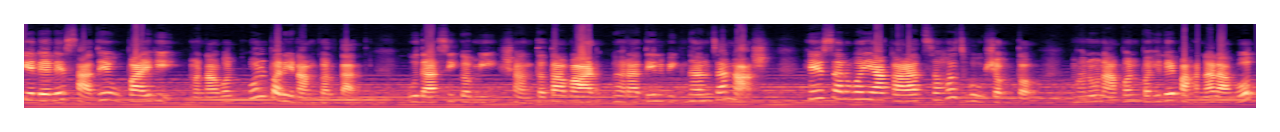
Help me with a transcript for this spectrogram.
केलेले साधे उपायही मनावर खोल परिणाम करतात. उदासी कमी शांतता वाढ घरातील विघ्नांचा नाश हे सर्व या काळात सहज होऊ शकतं. म्हणून आपण पहिले पाहणार आहोत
